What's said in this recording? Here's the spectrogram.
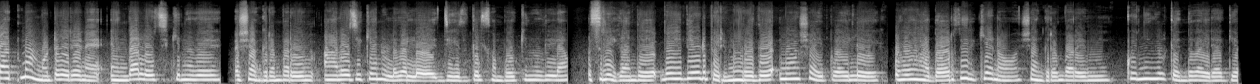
പത്മ അങ്ങോട്ട് വരണേ എന്താ ആലോചിക്കുന്നത്? ശങ്കരൻ പറയും ആലോചിക്കാനുള്ളതല്ലേ. ജീവിതത്തിൽ സംഭവിക്കുന്നതെല്ലാം. ശ്രീകാന്ത് വേദയോട് പെരുമാറിയത് മോശമായി പോയല്ലേ? ഓ അതോർത്തിരിക്കണോ ശങ്കരം പറയും കുഞ്ഞുങ്ങൾക്ക് എന്ത് വൈരാഗ്യം?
